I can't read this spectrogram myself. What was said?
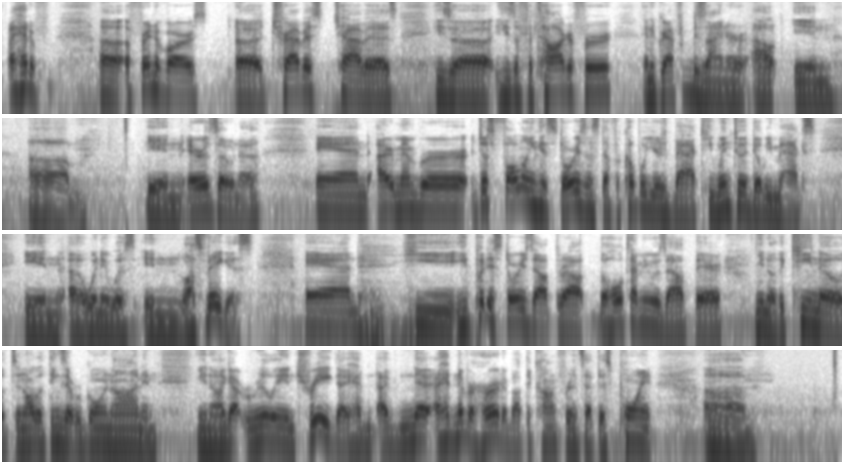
I had a, uh, a friend of ours, uh, Travis Chavez. He's a he's a photographer and a graphic designer out in um, in Arizona, and I remember just following his stories and stuff a couple years back. He went to Adobe Max in uh, when it was in Las Vegas, and he he put his stories out throughout the whole time he was out there. You know the keynotes and all the things that were going on, and you know I got really intrigued. I had I've ne- I had never heard about the conference at this point. Um,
